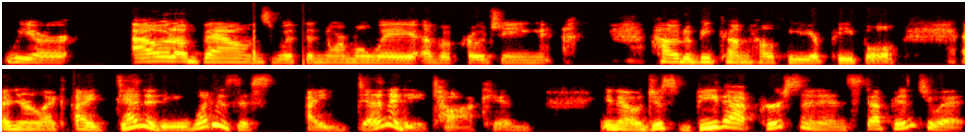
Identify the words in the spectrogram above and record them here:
We are out of bounds with the normal way of approaching how to become healthier people. And you're like identity? What is this identity talk? And you know just be that person and step into it.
